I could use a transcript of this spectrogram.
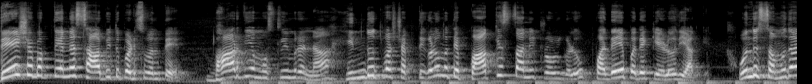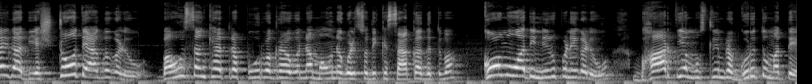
ದೇಶಭಕ್ತಿಯನ್ನ ಸಾಬೀತುಪಡಿಸುವಂತೆ ಭಾರತೀಯ ಮುಸ್ಲಿಮರನ್ನ ಹಿಂದುತ್ವ ಶಕ್ತಿಗಳು ಮತ್ತೆ ಪಾಕಿಸ್ತಾನಿ ಟ್ರೋಲ್ಗಳು ಪದೇ ಪದೇ ಕೇಳೋದು ಯಾಕೆ? ಒಂದು ಸಮುದಾಯದ ಎಷ್ಟೋ ತ್ಯಾಗಗಳು ಬಹುಸಂಖ್ಯಾತರ ಪೂರ್ವಗ್ರಹವನ್ನ ಮೌನಗೊಳಿಸೋದಕ್ಕೆ ಸಾಕಾಗತ್ವಾ? ಕೋಮುವಾದಿ ನಿರೂಪಣೆಗಳು ಭಾರತೀಯ ಮುಸ್ಲಿಮರ ಗುರುತು ಮತ್ತೆ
